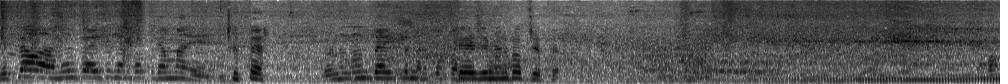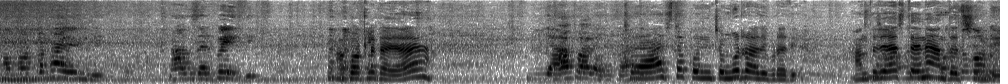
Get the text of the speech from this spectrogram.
చెప్పావా? నూనె ప్యాకెట్ మినపప్పు తెమ్మని. చెప్పా. రెండు నూనె ప్యాకెట్లు మినపప్పు కేజీ? మినపప్పు చెప్పా. ఒక పొట్లకాయ ఉంది. నాకు సరిపోయింది. ఆ పొట్లకాయ? చేస్తే కొంచెం కూడా రాదు ఇప్పుడు అది. అంత చేస్తేనే అంత వచ్చింది.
